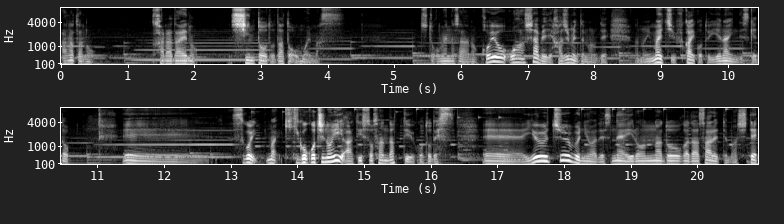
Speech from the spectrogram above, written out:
あなたの体への浸透度だと思います。ちょっとごめんなさい。あのこういうおしゃべり初めてなのであのいまいち深いこと言えないんですけどえーすごい、まあ、聞き心地のいいアーティストさんだっていうことです。えー、YouTube にはですね、いろんな動画出されてまして、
